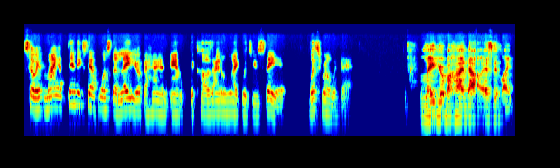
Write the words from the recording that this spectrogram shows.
So if my authentic self wants to lay your behind out because I don't like what you said, what's wrong with that? Lay your behind out as in like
